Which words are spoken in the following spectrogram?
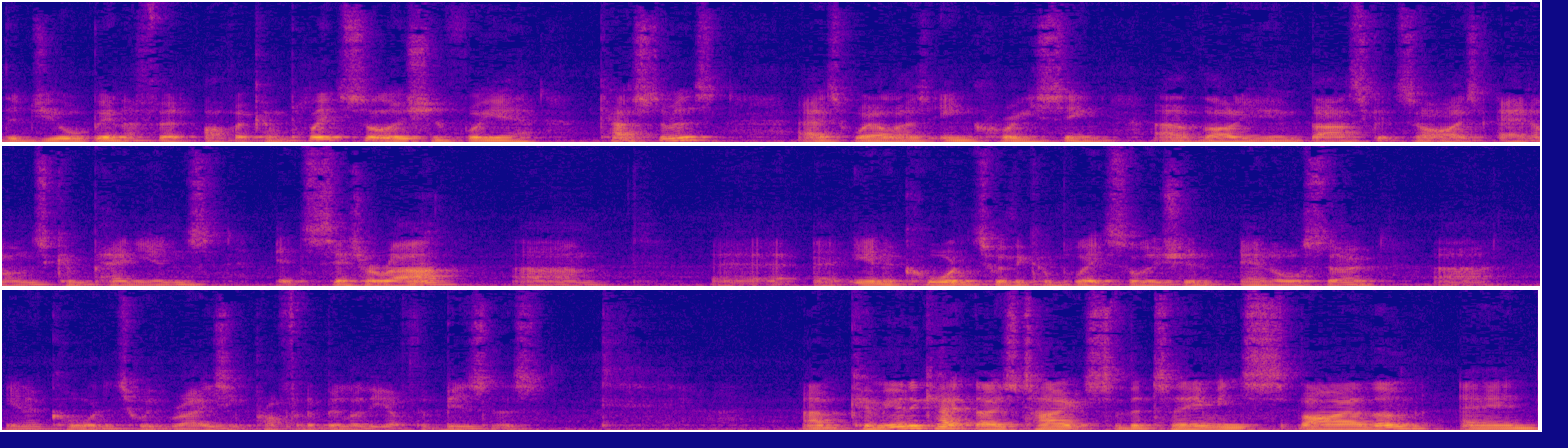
the dual benefit of a complete solution for your customers as well as increasing uh, volume, basket size, add-ons, companions, etc. Um, uh, in accordance with the complete solution and also uh, in accordance with raising profitability of the business. Um, communicate those targets to the team, inspire them, and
